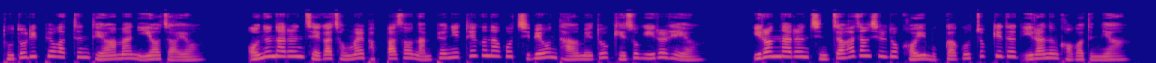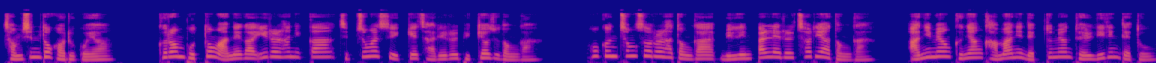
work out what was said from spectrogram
도돌이표 같은 대화만 이어져요. 어느 날은 제가 정말 바빠서 남편이 퇴근하고 집에 온 다음에도 계속 일을 해요. 이런 날은 진짜 화장실도 거의 못 가고 쫓기듯 일하는 거거든요. 점심도 거르고요. 그럼 보통 아내가 일을 하니까 집중할 수 있게 자리를 비켜주던가, 혹은 청소를 하던가 밀린 빨래를 처리하던가, 아니면 그냥 가만히 냅두면 될 일인데도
